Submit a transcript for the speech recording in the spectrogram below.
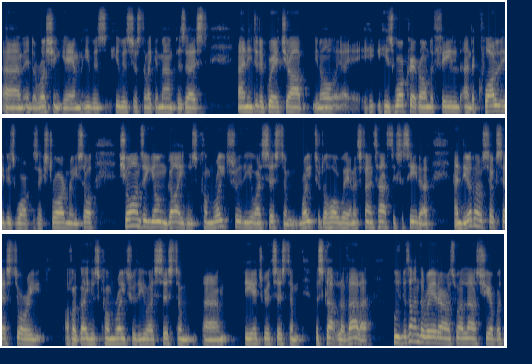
um, in the Russian game. He was he was just like a man possessed and he did a great job. You know, his work rate around the field and the quality of his work is extraordinary. So Sean's a young guy who's come right through the US system, right through the whole way, and it's fantastic to see that. And the other success story of a guy who's come right through the US system, um, the age grade system, was Scott LaValla, who was on the radar as well last year, but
